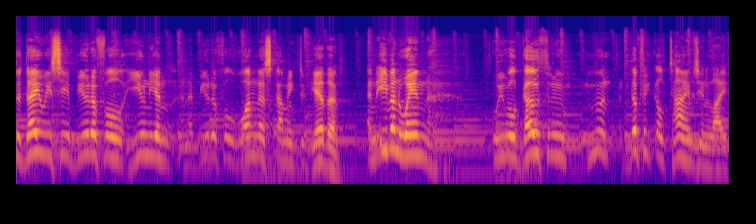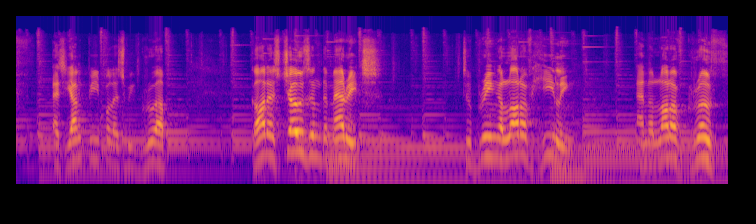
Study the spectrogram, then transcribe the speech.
Today we see a beautiful union and a beautiful oneness coming together. And even when we will go through difficult times in life as young people, as we grew up, God has chosen the marriage to bring a lot of healing and a lot of growth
